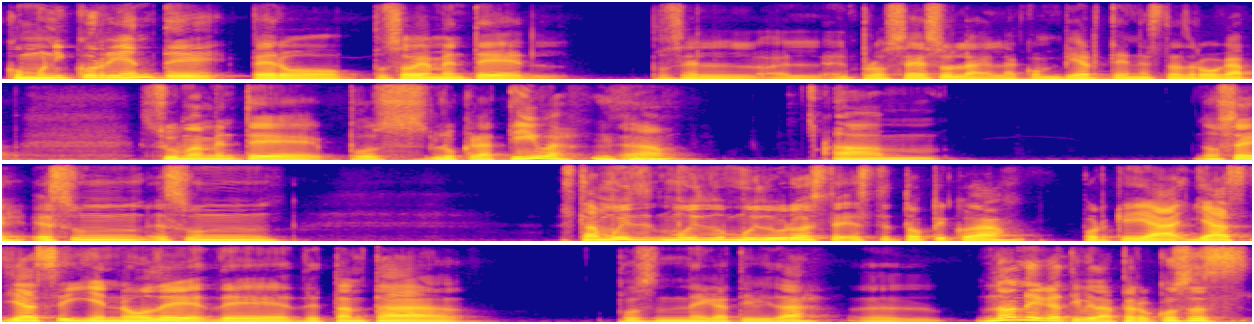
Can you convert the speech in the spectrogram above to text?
común y corriente, pero pues obviamente el- pues el, el- proceso la, la convierte en esta droga sumamente pues lucrativa. Am, no sé, es un, es un, está muy, muy, muy duro este, este tópico, ¿verdad? Porque ya, ya, ya se llenó de, de, de tanta, pues, negatividad. Eh, no negatividad, pero cosas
